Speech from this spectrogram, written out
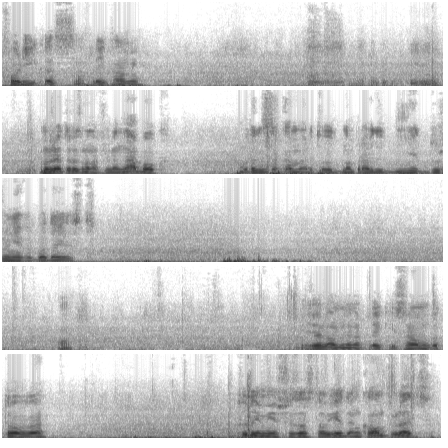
folijkę z naklejkami. Może ja to wezmę na chwilę na bok, bo tak za kamery to naprawdę nie, dużo jest. O. Zielone naklejki są gotowe. Tutaj mi jeszcze został jeden komplet.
